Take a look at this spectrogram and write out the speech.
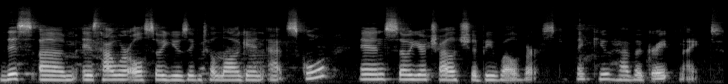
This um, is how we're also using to log in at school, and so your child should be well versed. Thank you. Have a great night.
